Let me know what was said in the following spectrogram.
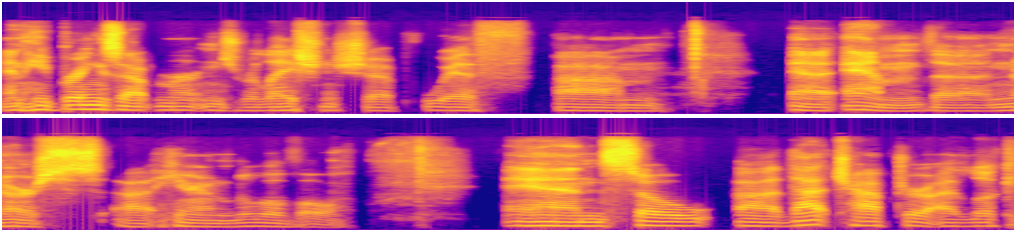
And he brings up Merton's relationship with um, uh, M, the nurse uh, here in Louisville. And so uh, that chapter, I look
